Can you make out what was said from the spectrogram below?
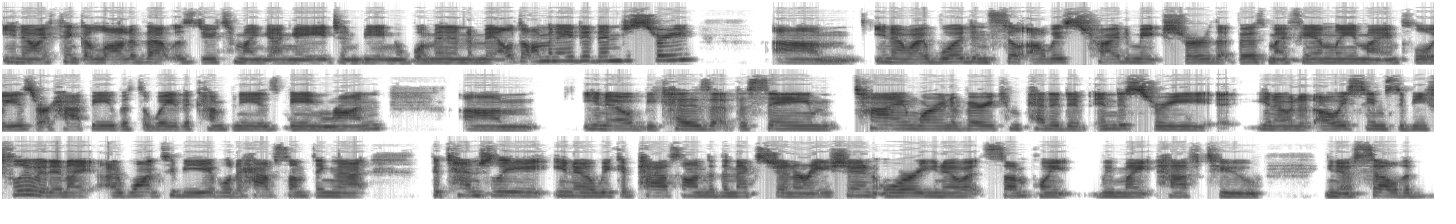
you know, I think a lot of that was due to my young age and being a woman in a male dominated industry. Um, you know, I would and still always try to make sure that both my family and my employees are happy with the way the company is being run. Um, you know, because at the same time, we're in a very competitive industry, you know, and it always seems to be fluid. And I, I want to be able to have something that potentially, you know, we could pass on to the next generation, or, you know, at some point we might have to, you know, sell the,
